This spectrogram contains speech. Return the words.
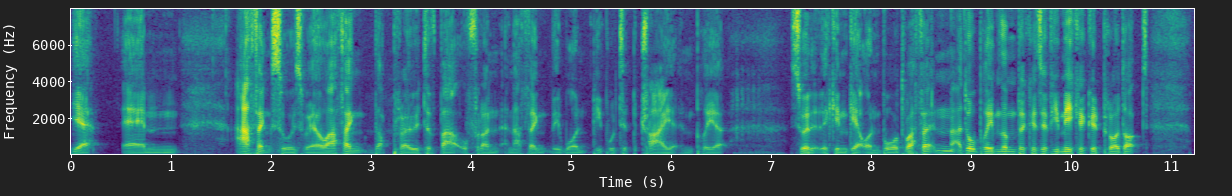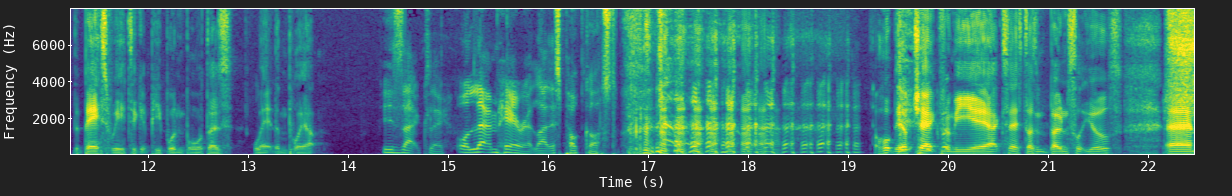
Yeah, um, I think so as well. I think they're proud of Battlefront, and I think they want people to try it and play it so that they can get on board with it. And I don't blame them because if you make a good product, the best way to get people on board is let them play it. Exactly, or let them hear it like this podcast. I hope their check from EA Access doesn't bounce like yours. Um,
